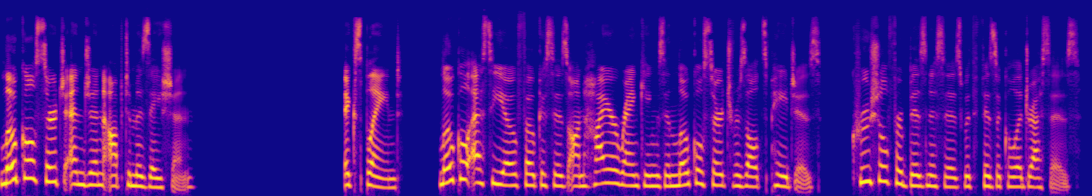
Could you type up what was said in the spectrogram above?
Local Search Engine Optimization. Explained. Local SEO focuses on higher rankings in local search results pages, crucial for businesses with physical addresses.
